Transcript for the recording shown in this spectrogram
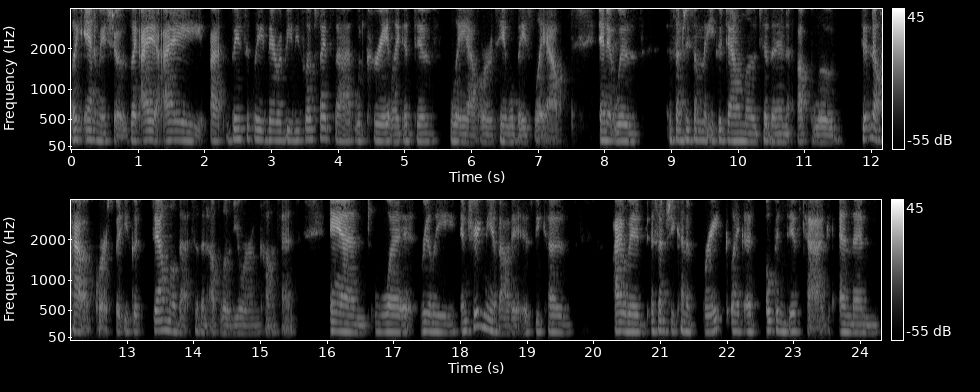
like anime shows. Like I, I, I, basically there would be these websites that would create like a div layout or a table based layout, and it was essentially something that you could download to then upload didn't know how, of course, but you could download that to then upload your own content. And what really intrigued me about it is because I would essentially kind of break like an open div tag and then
